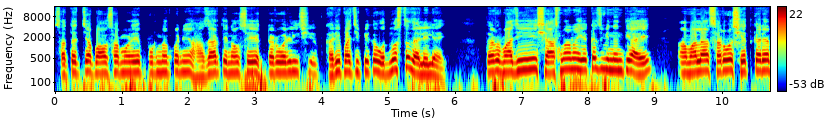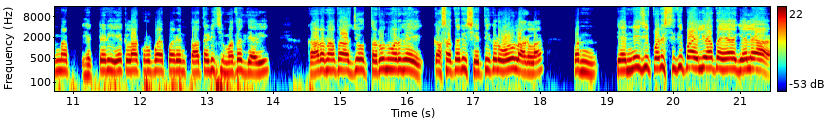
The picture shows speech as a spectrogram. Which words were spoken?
सततच्या पावसामुळे पूर्णपणे हजार ते नऊशे हेक्टरवरील शे- खरीपाची पिकं उद्ध्वस्त झालेली आहे. तर माझी शासनानं एकच विनंती आहे आम्हाला सर्व शेतकऱ्यांना हेक्टरी एक लाख रुपयापर्यंत तातडीची मदत द्यावी. कारण आता जो तरुण वर्ग आहे कसा तरी शेतीकडे वळू लागला पण त्यांनी जी परिस्थिती पाहिली आता या गेल्या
